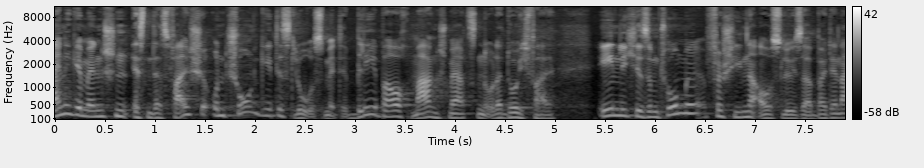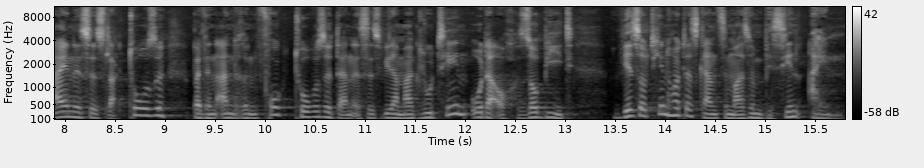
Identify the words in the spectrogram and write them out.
Einige Menschen essen das Falsche und schon geht es los mit Blähbauch, Magenschmerzen oder Durchfall. Ähnliche Symptome, verschiedene Auslöser. Bei den einen ist es Laktose, bei den anderen Fructose, dann ist es wieder mal Gluten oder auch Sorbit. Wir sortieren heute das Ganze mal so ein bisschen ein.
